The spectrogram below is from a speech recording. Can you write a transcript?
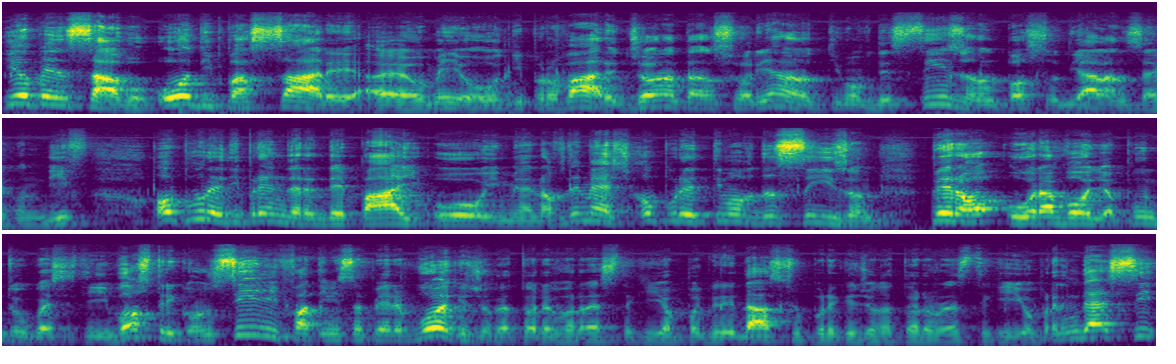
Io pensavo o di passare, eh, o meglio, o di provare Jonathan Soriano, Team of the Season al posto di Alan Second Diff Oppure di prendere Depay o i Man of the Match oppure Team of the Season. Però ora voglio appunto questi vostri consigli, fatemi sapere voi che giocatore vorreste che io upgradassi oppure che giocatore vorreste che io prendessi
